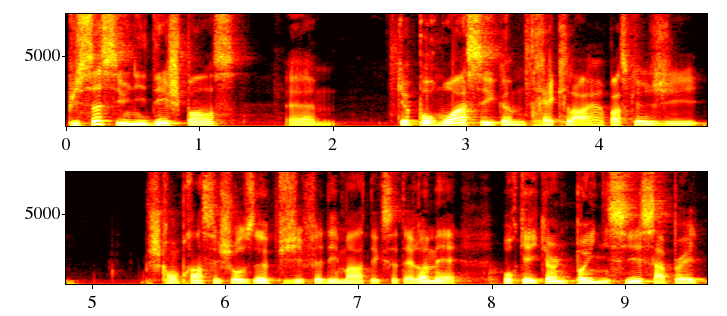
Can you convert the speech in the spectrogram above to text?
Puis ça, c'est une idée, je pense, Euh, que pour moi, c'est comme très clair parce que j'ai je comprends ces choses-là, puis j'ai fait des maths, etc. Mais pour quelqu'un de pas initié, ça peut être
